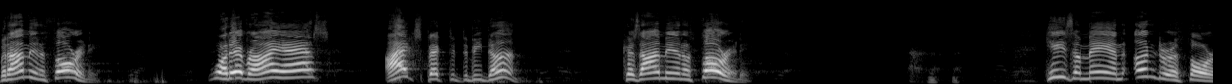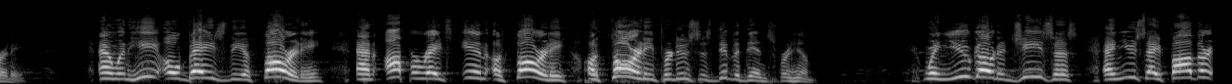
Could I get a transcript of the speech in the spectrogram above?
but I'm in authority. Whatever I ask, I expect it to be done because I'm in authority. He's a man under authority. And when he obeys the authority and operates in authority, authority produces dividends for him. When you go to Jesus and you say, Father,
